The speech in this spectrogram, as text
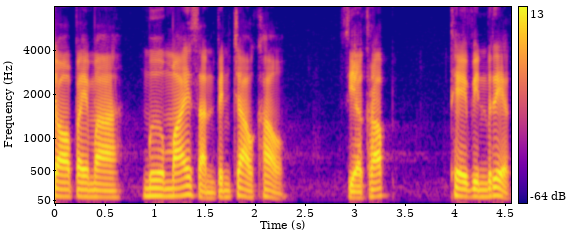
จอไปมา มือไม้สั่นเป็นเจ้าเข้า เสียครับ เทวินเรียก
